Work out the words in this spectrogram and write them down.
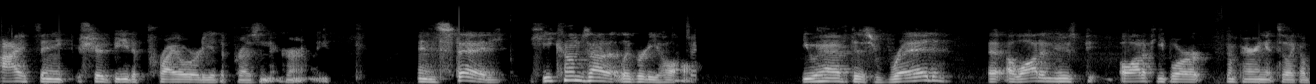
I think should be the priority of the president currently. Instead, he comes out at Liberty Hall. You have this red a lot of news, a lot of people are comparing it to like a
